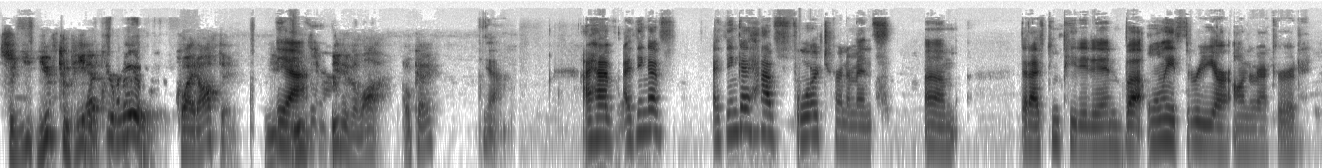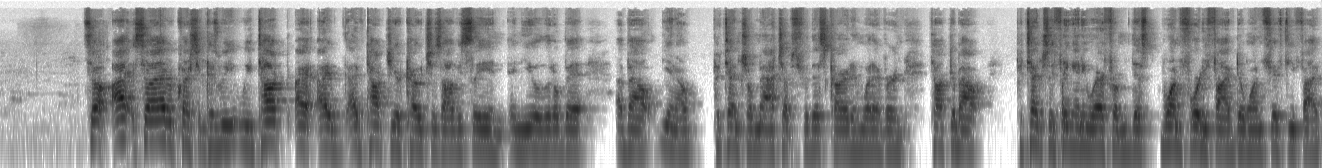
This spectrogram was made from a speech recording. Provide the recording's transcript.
So you, you've competed What's your move? quite often. You, Yeah. You've competed a lot. Okay. Yeah, I have I think I've I think I have four tournaments um that I've competed in, but only three are on record. So I so I have a question because we we talked I, I I've talked to your coaches obviously and, and you a little bit about you know potential matchups for this card and whatever and talked about potentially fighting anywhere from this 145 to 155.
